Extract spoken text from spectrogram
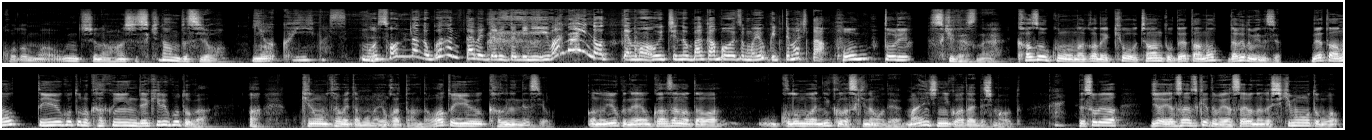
子供はうんちの話好きなんですよ。よく言います。もうそんなのご飯食べてる時に言わないのってもう うちのバカ坊主もよく言ってました。本当に好きですね。家族の中で今日ちゃんと出たの？だけでもいいんですよ。出たの？っていうことの確認できることが、あ、昨日の食べたものは良かったんだわという確認ですよ。あの、よくね、お母さん方は子供が肉が好きなので、毎日肉を与えてしまうと。はい。で、それは、じゃあ野菜つけても野菜をなんか敷物とも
